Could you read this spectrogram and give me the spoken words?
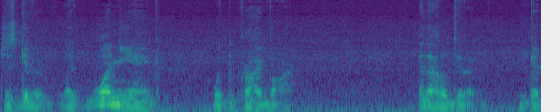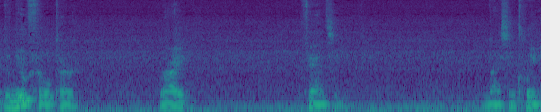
just give it like one yank with the pry bar, and that'll do it. You get the new filter, right? Fancy. Nice and clean.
